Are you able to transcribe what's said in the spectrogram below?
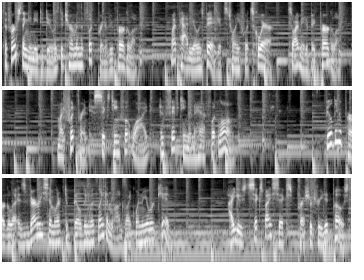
The first thing you need to do is determine the footprint of your pergola. My patio is big, it's 20 foot square, so I made a big pergola. My footprint is 16 foot wide and 15 and a half foot long. Building a pergola is very similar to building with Lincoln logs like when you were a kid. I used 6x6 pressure treated posts.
